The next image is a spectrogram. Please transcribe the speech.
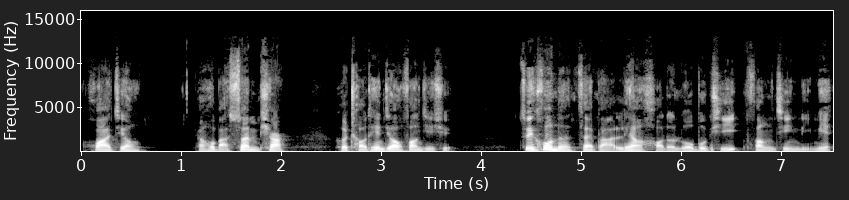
花椒，然后把蒜片和朝天椒放进去。最后呢，再把晾好的萝卜皮放进里面。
